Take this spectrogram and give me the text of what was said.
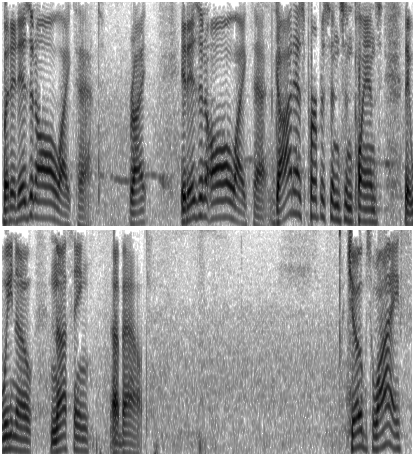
But it isn't all like that, right? It isn't all like that. God has purposes and plans that we know nothing about. Job's wife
